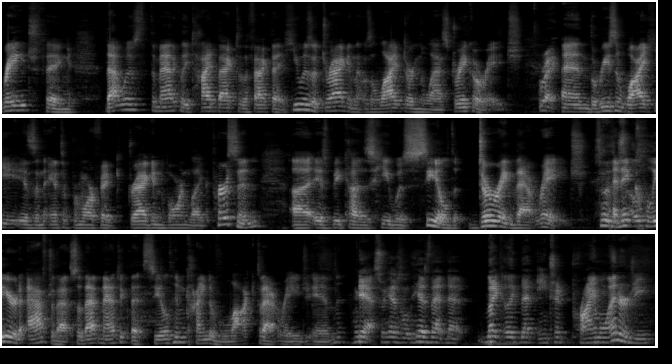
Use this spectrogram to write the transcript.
rage thing that was thematically tied back to the fact that he was a dragon that was alive during the last Draco Rage. Right. And the reason why he is an anthropomorphic dragon-born like person uh, is because he was sealed during that rage, So and it cleared after that. So that magic that sealed him kind of locked that rage in. yeah, so he has he has that that like like that ancient primal energy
